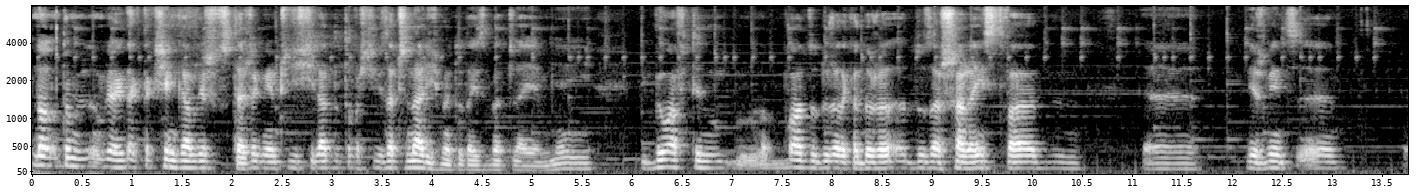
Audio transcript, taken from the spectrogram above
No to mówię, jak tak, tak sięgam, wiesz, wstecz, jak miałem 30 lat, no to właściwie zaczynaliśmy tutaj z Betlejem, nie? I, i była w tym no, bardzo duża taka duża, duża szaleństwa, e, wiesz, więc e, e,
